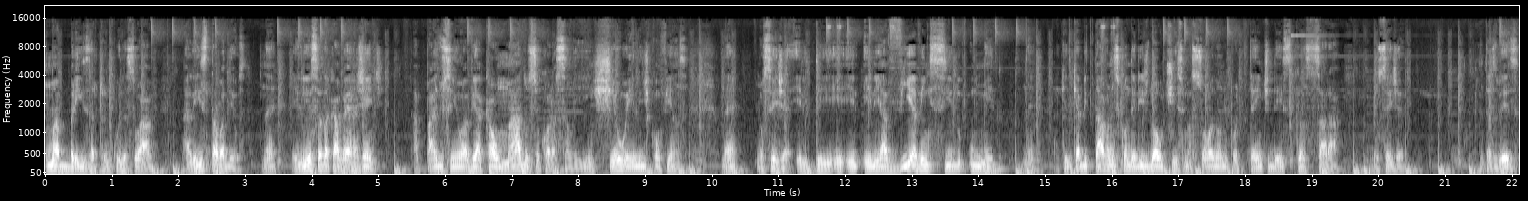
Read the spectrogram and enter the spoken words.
uma brisa tranquila, suave. Ali estava Deus, né? Elias saiu da caverna, gente. A paz do Senhor havia acalmado o seu coração e encheu ele de confiança, né? Ou seja, ele, te, ele, ele havia vencido o medo, né? Aquele que habitava no esconderijo do Altíssimo, a sombra do Onipotente descansará. Ou seja, muitas vezes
